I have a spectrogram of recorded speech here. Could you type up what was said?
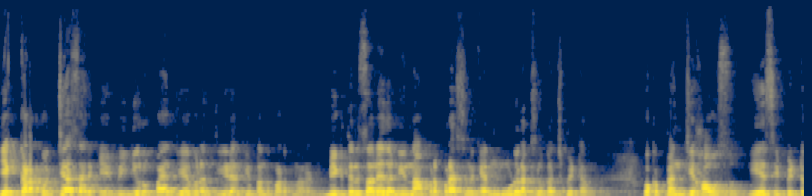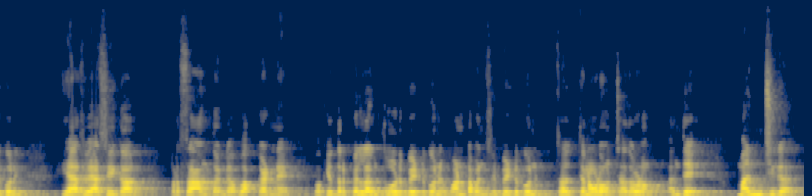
ఇక్కడికి వచ్చేసరికి వెయ్యి రూపాయలు జేబులను తీయడానికి ఇబ్బంది పడుతున్నారండి. మీకు తెలుసో లేదో నేను నా ప్రిపరేషన్కే మూడు లక్షలు ఖర్చు పెట్టాను. ఒక మంచి హౌస్ ఏసీ పెట్టుకొని యా వేసవికాలం ప్రశాంతంగా ఒక్కడనే ఒక ఇద్దరు పిల్లల్ని తోడు పెట్టుకొని వంట మనిషిని పెట్టుకొని చ- తినడం చదవడం అంతే. మంచిగా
